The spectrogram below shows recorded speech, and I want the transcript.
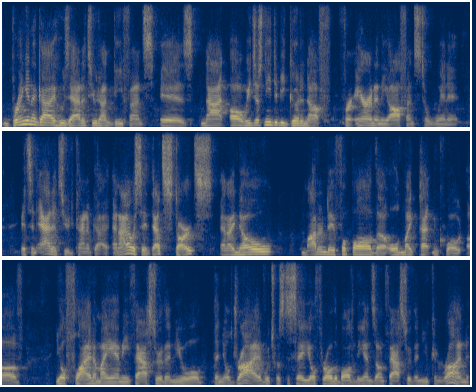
bringing a guy whose attitude on defense is not, oh, we just need to be good enough for Aaron and the offense to win it it's an attitude kind of guy. And I always say that starts, and I know modern day football, the old Mike Pettine quote of you'll fly to Miami faster than you'll than you'll drive, which was to say you'll throw the ball to the end zone faster than you can run.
